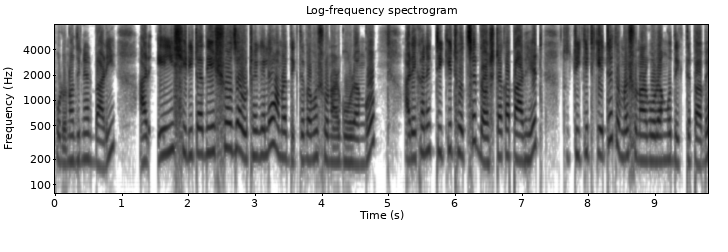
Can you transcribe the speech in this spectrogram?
পুরোনো দিনের বাড়ি। আর এই সিঁড়িটা দিয়ে সোজা উঠে গেলে আমরা দেখতে পাবো সোনার গৌরাঙ্গ। আর এখানে টিকিট হচ্ছে দশ টাকা পার হেড। তো টিকিট কেটে তোমরা সোনার গৌরাঙ্গ দেখতে পাবে।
